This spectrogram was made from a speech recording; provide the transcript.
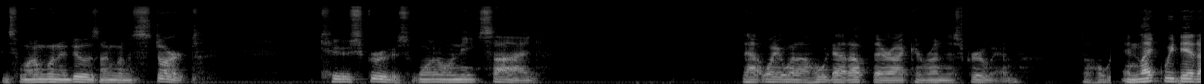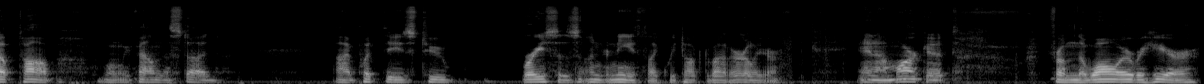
And so what I'm going to do is I'm going to start two screws, one on each side. That way when I hold that up there, I can run the screw in to hold. And like we did up top when we found the stud, I put these two braces underneath like we talked about earlier. And I mark it from the wall over here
